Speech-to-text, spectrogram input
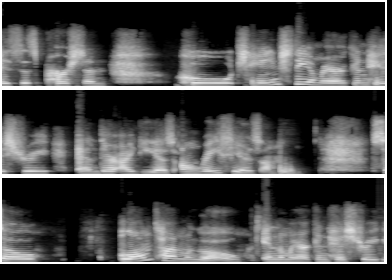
is this person who changed the American history and their ideas on racism. So, a long time ago in American history,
